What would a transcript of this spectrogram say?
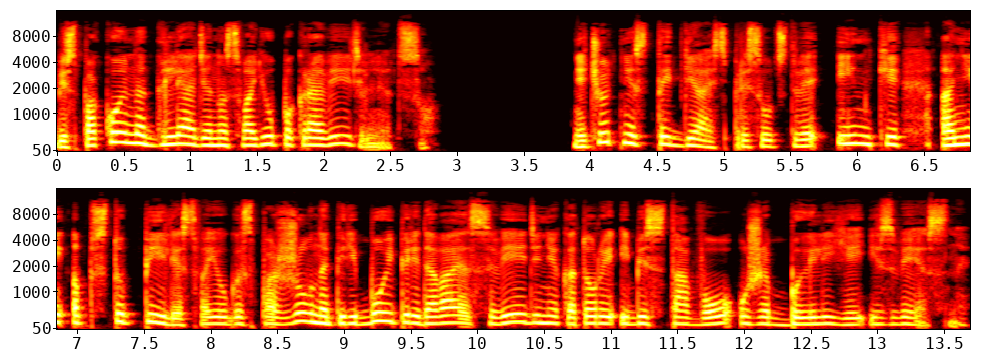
беспокойно глядя на свою покровительницу. Ничуть не стыдясь присутствия инки, они обступили свою госпожу, наперебой передавая сведения, которые и без того уже были ей известны.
